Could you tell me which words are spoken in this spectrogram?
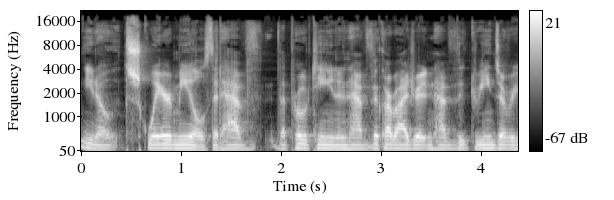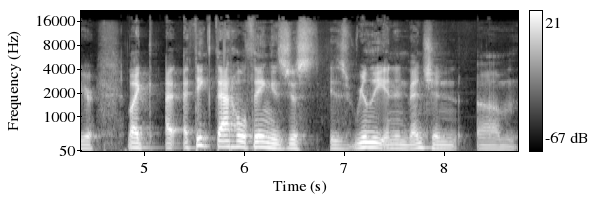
you know square meals that have the protein and have the carbohydrate and have the greens over here. Like i, I think that whole thing is just is really an invention um,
